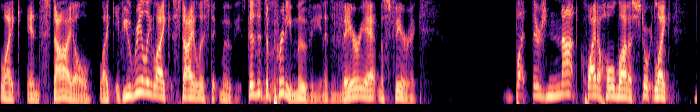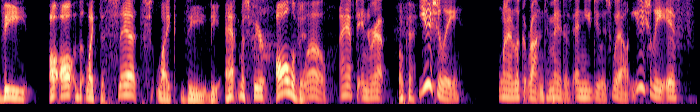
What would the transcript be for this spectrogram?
like and style, like if you really like stylistic movies, because it's a mm-hmm. pretty movie and it's very atmospheric, but there's not quite a whole lot of story. Like the all, all like the sets, like the the atmosphere, all of it. Whoa, I have to interrupt. Okay. Usually, when I look at Rotten Tomatoes, and you do as well, usually if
